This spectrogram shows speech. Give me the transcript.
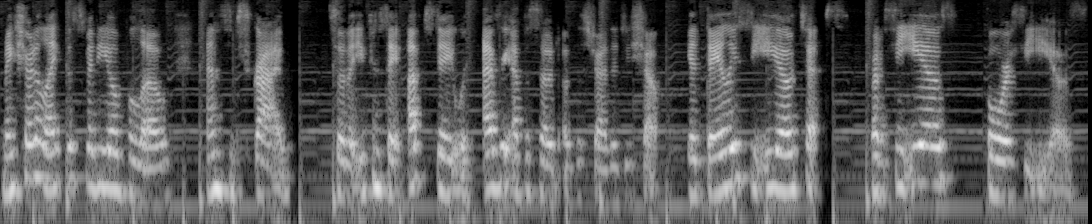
Make sure to like this video below and subscribe so that you can stay up to date with every episode of the Strategy Show. Get daily CEO tips from CEOs for CEOs.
